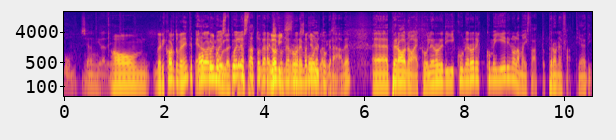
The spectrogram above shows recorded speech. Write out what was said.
boom, se la tira dentro. Un- ricordo veramente poco Errore- e nulla quello è stato partita. veramente L'ho un vista, errore so molto vista. grave. Eh, però no, ecco, l'errore di, un errore come ieri non l'ha mai fatto, però ne ha fatti. eh, di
